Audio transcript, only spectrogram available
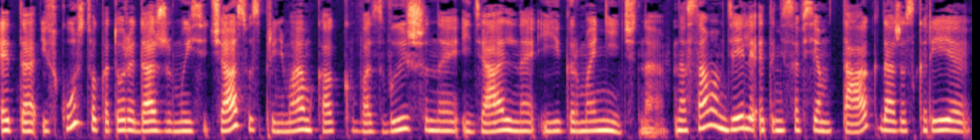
это искусство, которое даже мы сейчас воспринимаем как возвышенное, идеальное и гармоничное. На самом деле это не совсем так, даже скорее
